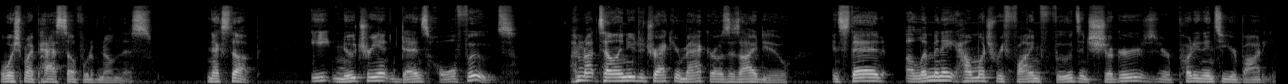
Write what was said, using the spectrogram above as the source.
I wish my past self would have known this. Next up, eat nutrient dense whole foods. I'm not telling you to track your macros as I do. Instead, eliminate how much refined foods and sugars you're putting into your body.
